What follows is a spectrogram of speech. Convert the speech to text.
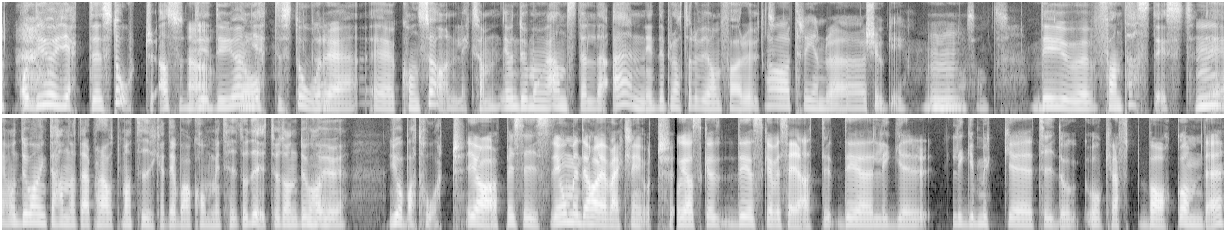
Och det är ju jättestort. Alltså, Ja. det, det är ju en Ja. jättestor eh, koncern. Liksom. Jag vet inte hur många anställda är ni? Det pratade vi om förut. Ja, 320. Mm. Mm. sånt. Det är ju fantastiskt. Mm. Eh, och du har inte hamnat där per automatik, att det bara kommit hit och dit, utan du har ju jobbat hårt. Ja, precis. Jo, men det har jag verkligen gjort. Och jag ska, det ska vi säga att det, det ligger, ligger mycket tid och, och kraft bakom det.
